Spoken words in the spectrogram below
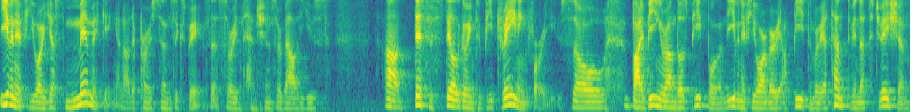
even if you are just mimicking another person's experiences or intentions or values, uh, this is still going to be draining for you. So by being around those people, and even if you are very upbeat and very attentive in that situation,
